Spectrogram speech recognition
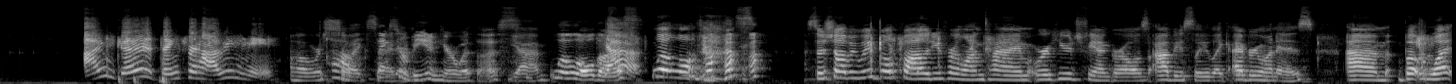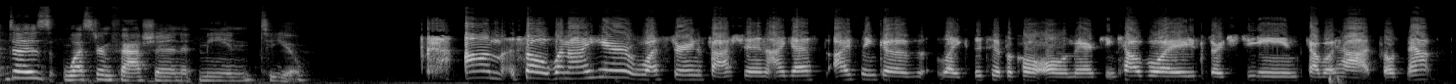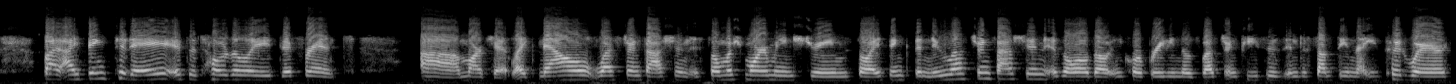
I'm good. Thanks for having me. Oh, we're so Oh, excited. Thanks for being here with us. Yeah. Little old us. Yeah. Little old us. So Shelby, we've both followed you for a long time. We're huge fangirls, obviously, like everyone is. Um, but what does Western fashion mean to you? Um, so when I hear Western fashion, I guess I think of like the typical all-American cowboy, starch jeans, cowboy hat, pearl snaps. But I think today it's a totally different uh, market. Like now, Western fashion is so much more mainstream. So I think the new Western fashion is all about incorporating those Western pieces into something that you could wear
